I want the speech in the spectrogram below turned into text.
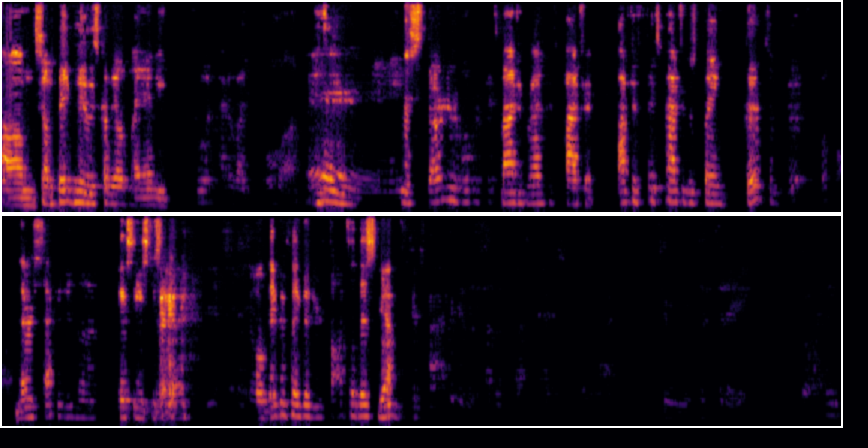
Um, some big news coming out of Miami. Tua Tagovailoa Hey. the starter over Fitzmagic Ryan Fitzpatrick. After Fitzpatrick was playing good, some good football. They're second in the AFC East, you said, right? So they've been playing good. Your thoughts on this? Yeah. Fitzpatrick is the seventh best fantasy quarterback to, to today. So I think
